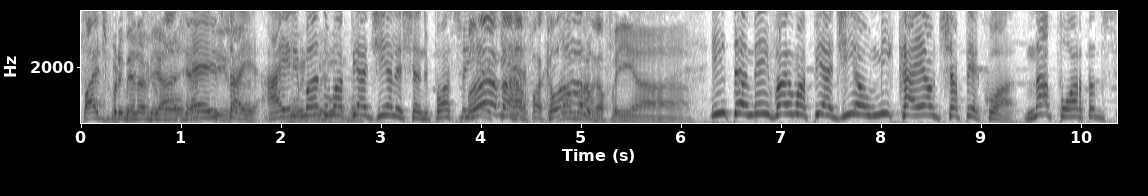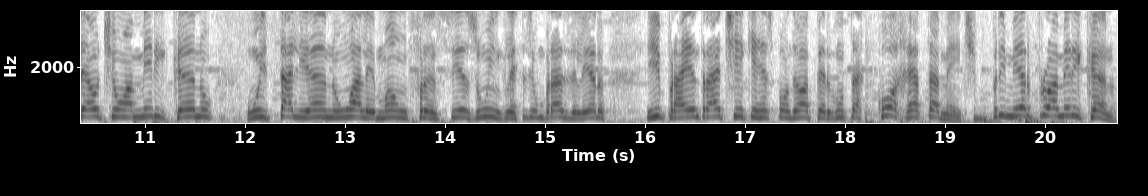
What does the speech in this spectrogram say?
Pai de primeira viagem É assim, isso aí. né? Aí ele Muito manda uma bom. piadinha, Alexandre. Posso ir Manda, aqui? Rafa, claro. Rafinha. E também vai uma piadinha, o Micael de Chapecó. Na porta do céu tinha um americano, um italiano, um alemão, um francês, um inglês e um brasileiro. E para entrar tinha que responder uma pergunta corretamente. Primeiro pro americano.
